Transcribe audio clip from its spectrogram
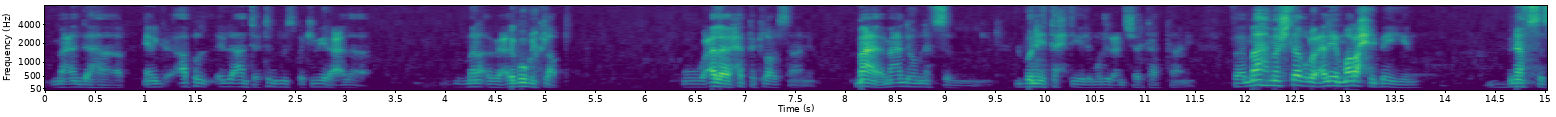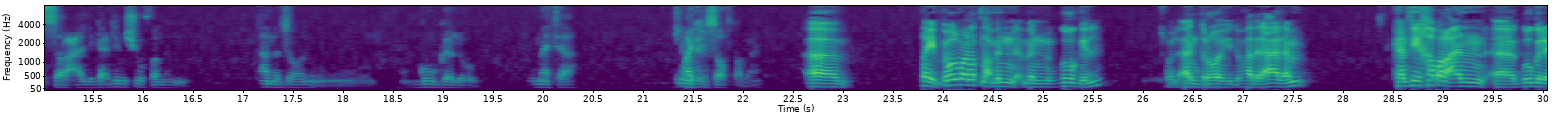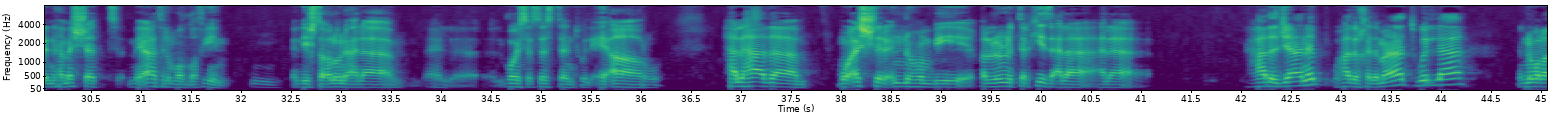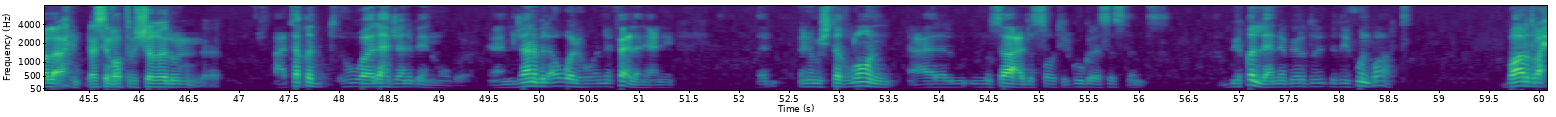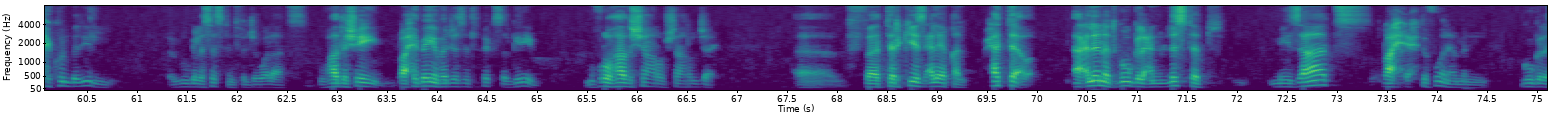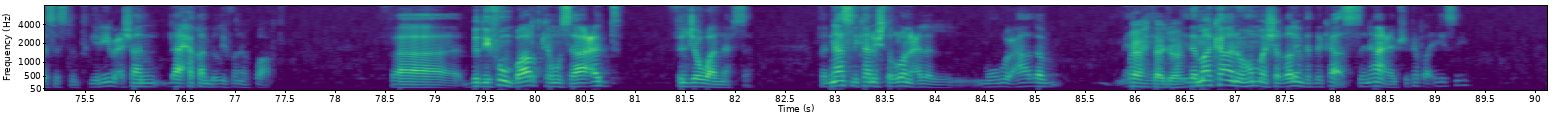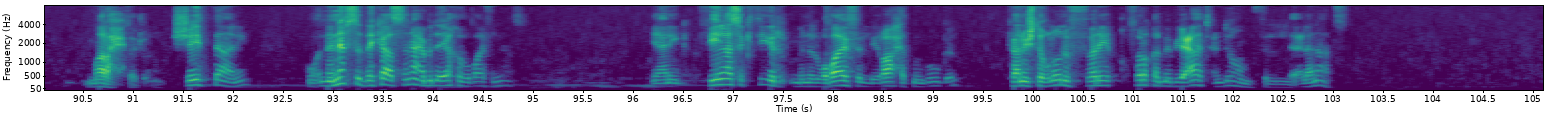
ما عندها يعني ابل الآن تعتمد نسبة كبيرة على على جوجل Cloud وعلى حتى cloud ثانية. ما ما عندهم نفس البنية التحتية اللي موجودة عند الشركات الثانية فمهما اشتغلوا عليه ما راح يبين بنفس السرعة اللي قاعدين نشوفها من امازون وجوجل وميتا ومايكروسوفت طبعا. طيب قبل ما نطلع من من جوجل والاندرويد وهذا العالم كان في خبر عن آه، جوجل إنها مشت مئات الموظفين اللي يشتغلون على ال voice assistant وال AR هل هذا مؤشر إنهم بيقللون التركيز على على هذا الجانب وهذه الخدمات ولا إنه والله لا إحنا جالسين نرتب الشغل ون... أعتقد هو له جانبين الموضوع. يعني الجانب الأول هو إنه فعلا يعني إنهم يشتغلون على المساعد الصوتي الجوجل Assistant بيقل لأنه بيضيفون بارد بارد راح يكون بديل جوجل Assistant في الجوالات. وهذا شيء راح يبين في أجهزة البكسل قريب. المفروض هذا الشهر والشهر الجاي. آه، فالتركيز عليه قل. حتى أعلنت جوجل عن لستة ميزات راح يحذفونها من جوجل Assistant قريب عشان لاحقا بيضيفونها في بارد. فبيضيفون بارد كمساعد في الجوال نفسه. فالناس اللي كانوا يشتغلون على الموضوع هذا يعني ما يحتاجون. إذا ما كانوا هم شغالين في الذكاء الصناعي بشكل رئيسي ما راح يحتاجون. الشيء الثاني هو إن نفس الذكاء الصناعي بدأ ياخذ وظائف الناس. يعني في ناس كثير من الوظائف اللي راحت من جوجل كانوا يشتغلون في فريق فرق المبيعات عندهم في الإعلانات.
